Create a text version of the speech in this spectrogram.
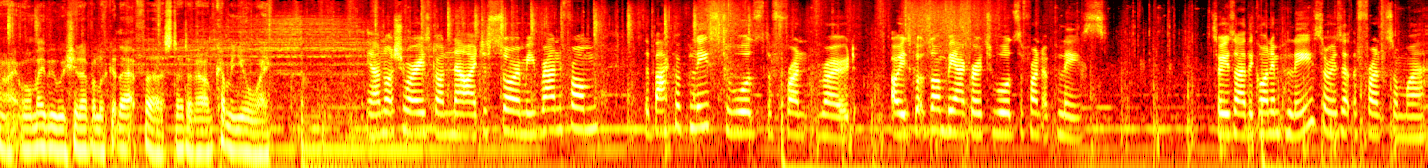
Alright, well maybe we should have a look at that first. I don't know, I'm coming your way. Yeah, I'm not sure where he's gone now. I just saw him. He ran from the back of police towards the front road. Oh, he's got zombie aggro towards the front of police. So he's either gone in police or he's at the front somewhere.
